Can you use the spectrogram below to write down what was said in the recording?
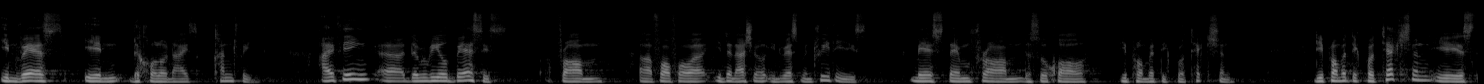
invest in the colonized country. I think uh, the real basis from, uh, for, for international investment treaties may stem from the so-called diplomatic protection. Diplomatic protection is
